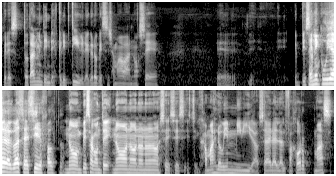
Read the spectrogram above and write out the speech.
pero es totalmente indescriptible, creo que se llamaba, no sé. eh, empieza Tené con T. cuidado lo que vas a decir, Fausto. No, empieza con T. No, no, no, no, no. sí, sí, sí, sí, jamás lo vi en mi vida. O sea, era el alfajor más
